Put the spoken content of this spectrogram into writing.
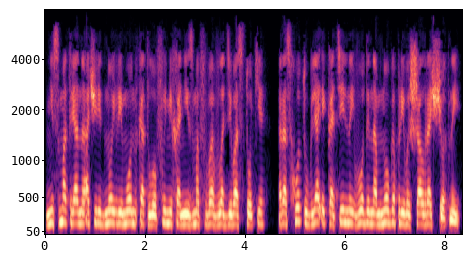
Несмотря на очередной ремонт котлов и механизмов во Владивостоке, расход угля и котельной воды намного превышал расчетный.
